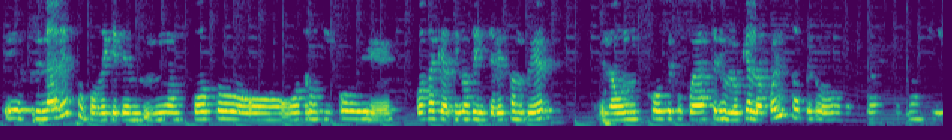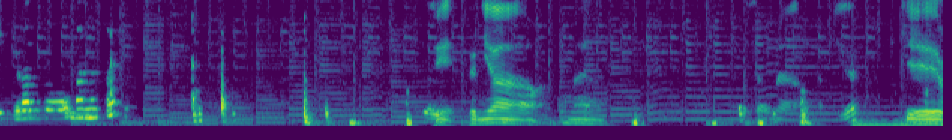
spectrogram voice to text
eh, frenar eso, porque que te envíen fotos o otro tipo de cosas que a ti no te interesan ver. Lo único que tú puedes hacer es bloquear la cuenta, pero después te seguir llegando más mensajes. Sí, tenía una, una amiga que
